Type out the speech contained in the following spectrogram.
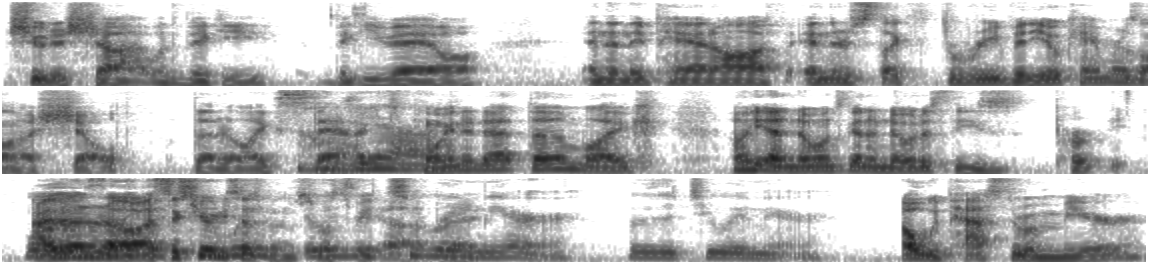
shoot a shot with Vicki, Vicki Vale. And then they pan off and there's like three video cameras on a shelf that are like oh, stacked yeah. pointed at them like, oh yeah, no one's going to notice these per- Well, I don't know. like a security system is supposed to be It was a up, right? mirror. It was a two-way mirror. Oh, we passed through a mirror.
